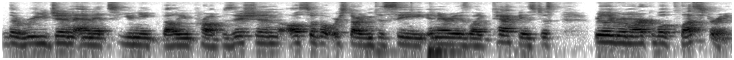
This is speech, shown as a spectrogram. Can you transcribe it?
the region and its unique value proposition. Also, what we're starting to see in areas like tech is just really remarkable clustering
